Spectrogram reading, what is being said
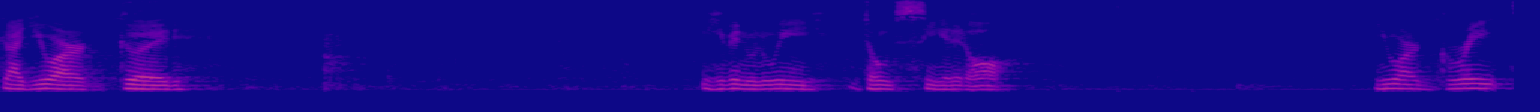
God, you are good. Even when we don't see it at all. You are great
